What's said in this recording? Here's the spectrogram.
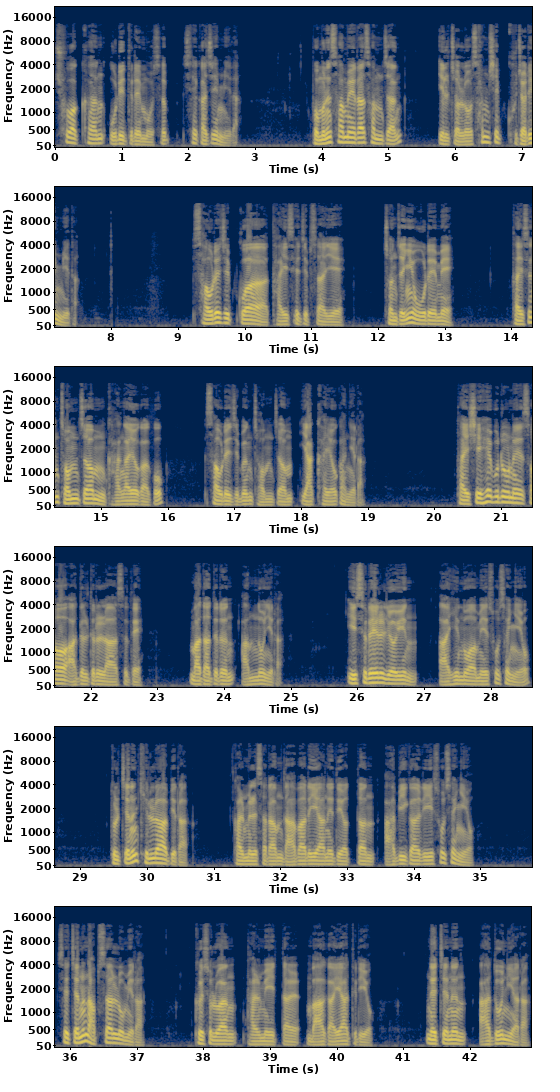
추악한 우리들의 모습 세 가지입니다. 본문은 사무엘하 3장 1절로 39절입니다. 사울의 집과 다윗의 집 사이에 전쟁이 오래매 다윗은 점점 강하여 가고 사울의 집은 점점 약하여 가니라. 다윗이 헤브론에서 아들들을 낳았으되 맏아들은 암논이라. 이스라엘 여인 아히노암의 소생이요. 둘째는 길르압이라. 갈멜 사람 나발의 아내 되었던 아비갈이 소생이요. 셋째는 압살롬이라. 그술왕 달메의 딸 마가의 아들이요. 넷째는 아도니아라.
